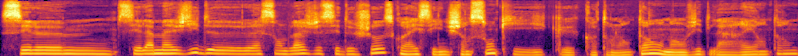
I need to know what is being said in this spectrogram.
c'est le, c'est la magie de l'assemblage de ces deux choses, quoi. Et c'est une chanson qui, que quand on l'entend, on a envie de la réentendre.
